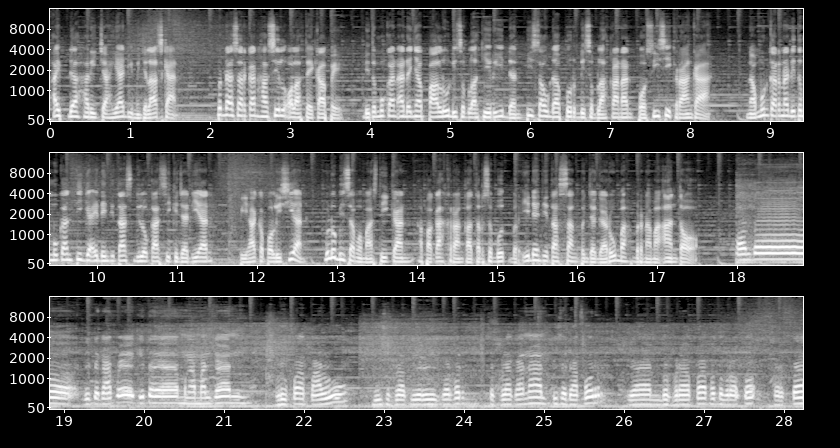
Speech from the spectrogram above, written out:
Aibda Hari Cahyadi menjelaskan, berdasarkan hasil olah TKP, ditemukan adanya palu di sebelah kiri dan pisau dapur di sebelah kanan posisi kerangka. Namun karena ditemukan tiga identitas di lokasi kejadian, pihak kepolisian belum bisa memastikan apakah kerangka tersebut beridentitas sang penjaga rumah bernama Anto. Untuk di TKP kita mengamankan berupa palu di sebelah kiri korban, sebelah kanan pisau dapur dan beberapa potong rokok serta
